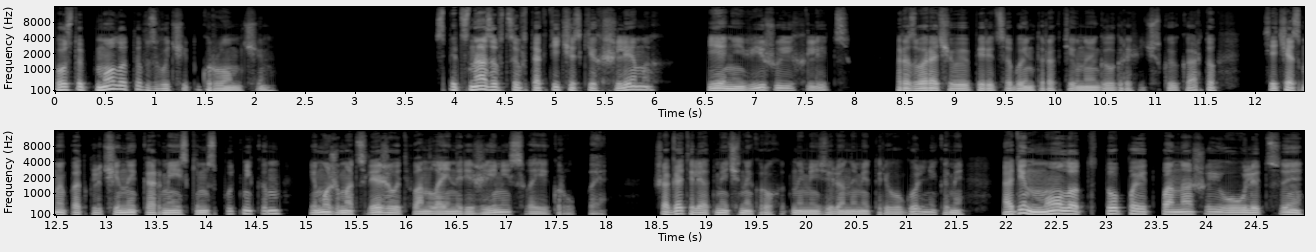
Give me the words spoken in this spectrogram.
Поступь молотов звучит громче. Спецназовцы в тактических шлемах, я не вижу их лиц. Разворачиваю перед собой интерактивную голографическую карту. Сейчас мы подключены к армейским спутникам и можем отслеживать в онлайн-режиме свои группы. Шагатели отмечены крохотными зелеными треугольниками. Один молот топает по нашей улице.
